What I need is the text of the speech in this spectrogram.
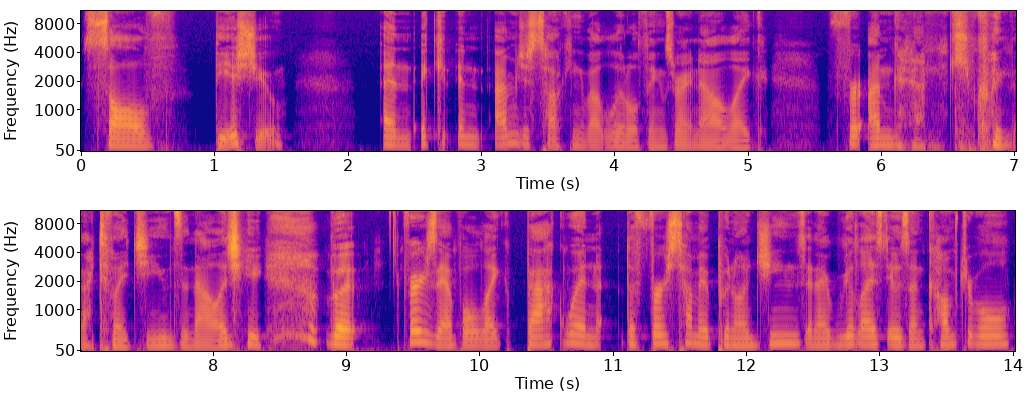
solve the issue? And it and I'm just talking about little things right now. Like for I'm gonna keep going back to my jeans analogy, but for example, like back when the first time I put on jeans and I realized it was uncomfortable,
